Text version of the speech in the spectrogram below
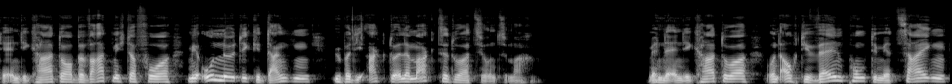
Der Indikator bewahrt mich davor, mir unnötig Gedanken über die aktuelle Marktsituation zu machen. Wenn der Indikator und auch die Wellenpunkte mir zeigen,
